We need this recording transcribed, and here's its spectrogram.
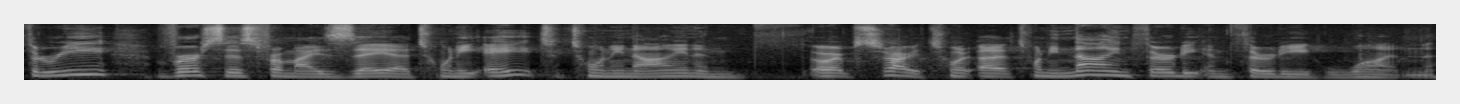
three verses from Isaiah 28, 29, and, or sorry, uh, 29, 30, and 31.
